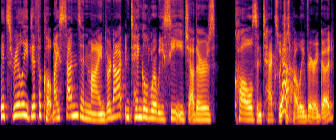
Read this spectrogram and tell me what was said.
it's really difficult. My son's in mind. We're not entangled where we see each other's calls and texts, which yeah. is probably very good.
